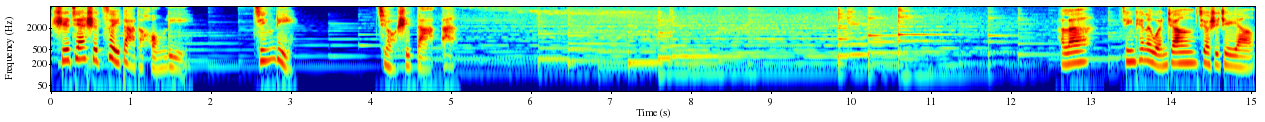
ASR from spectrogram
时间是最大的红利，经历就是答案。好了。今天的文章就是这样，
